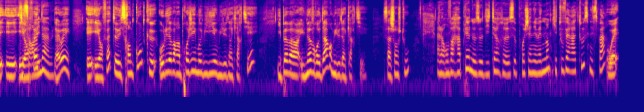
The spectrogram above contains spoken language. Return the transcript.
et, et C'est en formidable. Fait, ah ouais. et, et en fait, euh, ils se rendent compte qu'au lieu d'avoir un projet immobilier au milieu d'un quartier, ils peuvent avoir une œuvre d'art au milieu d'un quartier. Ça change tout. Alors, on va rappeler à nos auditeurs euh, ce prochain événement qui est ouvert à tous, n'est-ce pas? Ouais,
